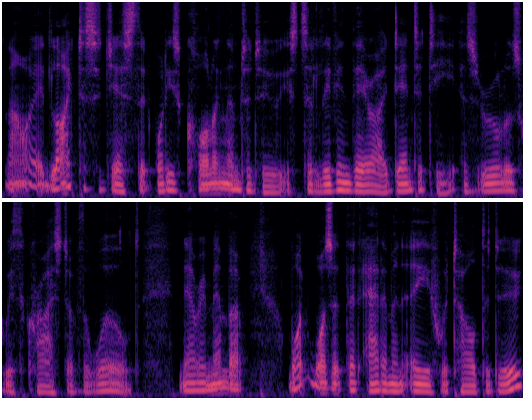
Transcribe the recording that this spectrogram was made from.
Now, I'd like to suggest that what he's calling them to do is to live in their identity as rulers with Christ of the world. Now, remember, what was it that Adam and Eve were told to do?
